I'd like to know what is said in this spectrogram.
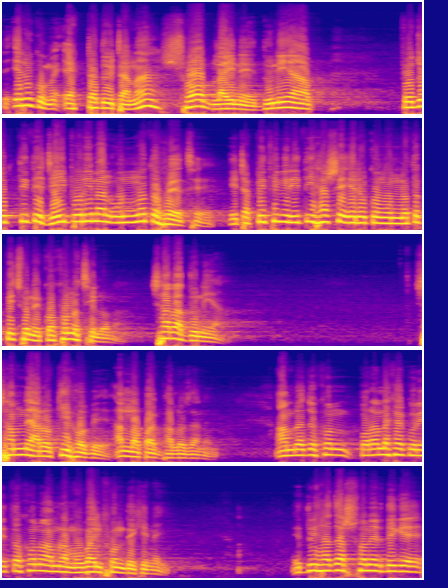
তো এরকম একটা, দুইটা না, সব লাইনে দুনিয়া প্রযুক্তিতে যেই পরিমাণ উন্নত হয়েছে, এটা পৃথিবীর ইতিহাসে এরকম উন্নত পিছনে কখনো ছিল না, সারা দুনিয়া। সামনে আরও কি হবে? আল্লাহ পাক ভালো জানেন। আমরা যখন পড়ালেখা করি, তখনও আমরা মোবাইল ফোন দেখি নাই। এই দুই হাজার সনের দিকে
